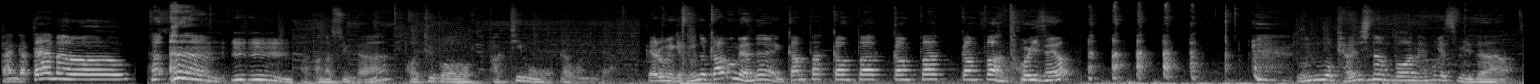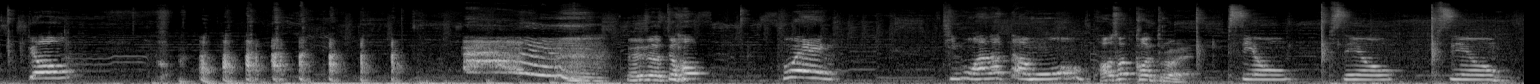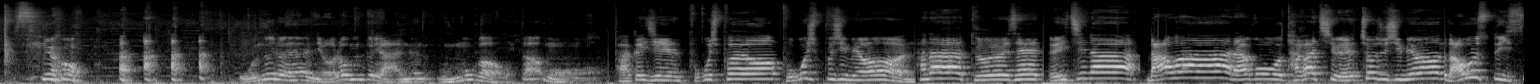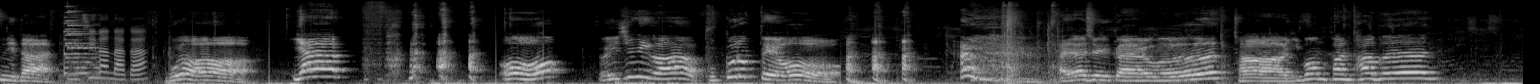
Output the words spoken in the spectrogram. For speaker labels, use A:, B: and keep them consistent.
A: 반갑다모. 음, 음. 아, 반갑습니다. 버튜버 박티모라고 합니다. 여러분 이렇게 눈을 감으면은 깜빡 깜빡 깜빡 깜빡 보이세요? 운모 변신 한번 해보겠습니다. 뿅. 그래서 또 후행 티모 하나 따모 버섯 컨트롤 푸시 용 푸시용 푸시용 푸시용 오늘은 여러분들이 아는 운모가 없다모 박의진 보고 싶어요? 보고 싶으시면 하나 둘 셋 의진아 나와 라고 다 같이 외쳐주시면 나올 수도 있습니다.
B: 의진아 나가?
A: 뭐야? 야 어? 의진이가 부끄럽대요 안녕하십니까 여러분. 자 이번 판 탑은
